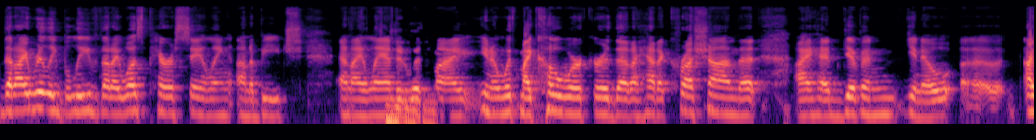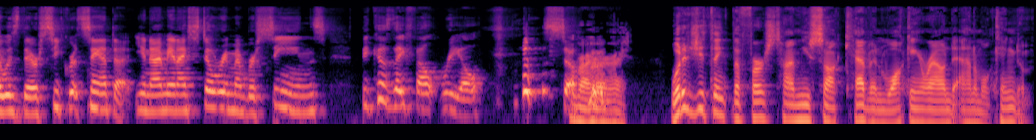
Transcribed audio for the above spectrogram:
that I really believe that I was parasailing on a beach and I landed with my, you know, with my coworker that I had a crush on that I had given, you know, uh, I was their secret Santa. You know, I mean, I still remember scenes because they felt real. so right, right, right. What did you think the first time you saw Kevin walking around Animal Kingdom?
